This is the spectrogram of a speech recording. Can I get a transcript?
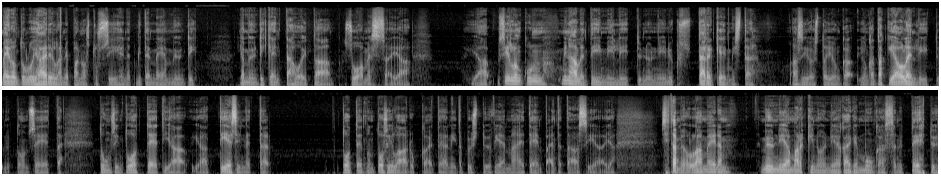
Meillä on tullut ihan erilainen panostus siihen, että miten meidän myynti ja myyntikenttä hoitaa Suomessa. Ja, ja silloin kun minä olen tiimiin liittynyt, niin yksi tärkeimmistä asioista, jonka, jonka takia olen liittynyt, on se, että tunsin tuotteet ja, ja tiesin, että tuotteet on tosi laadukkaita ja niitä pystyy viemään eteenpäin tätä asiaa. Ja sitä me ollaan meidän myynnin ja markkinoinnin ja kaiken muun kanssa nyt tehty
